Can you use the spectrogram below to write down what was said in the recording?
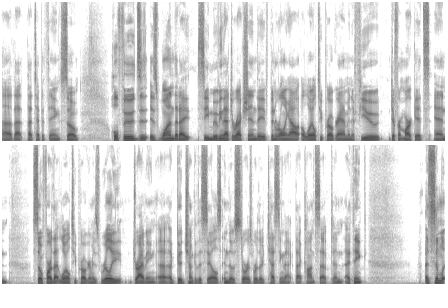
uh, that, that type of thing. So, Whole Foods is, one that I see moving that direction. They've been rolling out a loyalty program in a few different markets. And so far, that loyalty program is really driving a, a good chunk of the sales in those stores where they're testing that, that concept. And I think a similar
